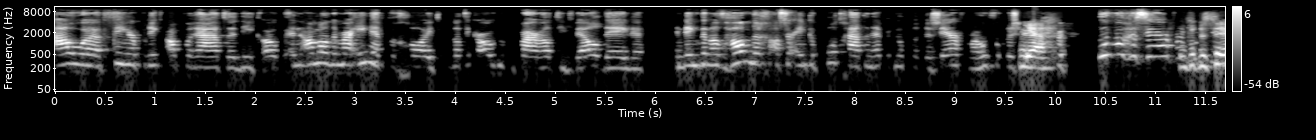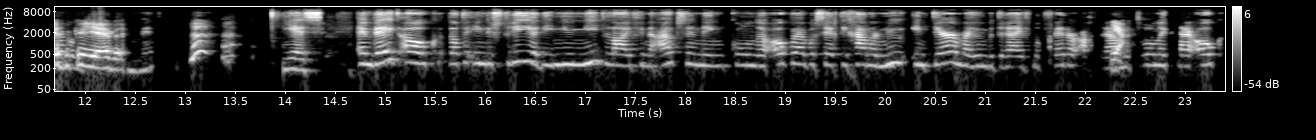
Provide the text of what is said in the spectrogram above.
oude vingerprikapparaten die ik ook... En allemaal er maar in heb gegooid, omdat ik er ook nog een paar had die het wel deden. En denk dan dat handig, als er één kapot gaat, dan heb ik nog een reserve. Maar hoeveel reserve, Ja, hoeveel reserve, Hoeveel reserve kun je hebben? Yes. En weet ook dat de industrieën die nu niet live in de uitzending konden, ook wel hebben gezegd, die gaan er nu intern bij hun bedrijf nog verder achteraan. Ja. Metronic zei ook,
